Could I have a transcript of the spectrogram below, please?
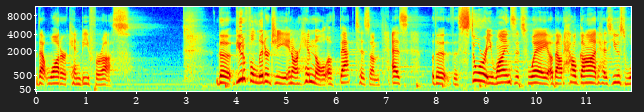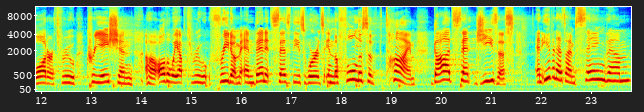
that water can be for us. The beautiful liturgy in our hymnal of baptism, as the, the story winds its way about how God has used water through creation, uh, all the way up through freedom. And then it says these words In the fullness of time, God sent Jesus. And even as I'm saying them,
